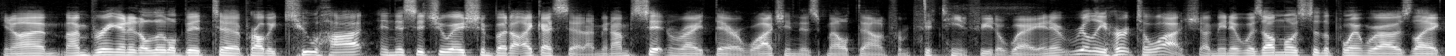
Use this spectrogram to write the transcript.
you know, I'm, I'm bringing it a little bit uh, probably too hot in this situation, but like I said, I mean, I'm sitting right there watching this meltdown from 15 feet away, and it really hurt to watch. I mean, it was almost to the point where I was like,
